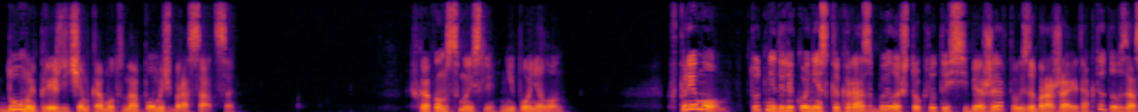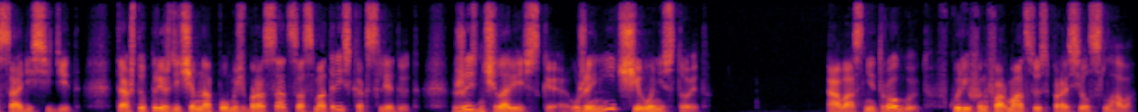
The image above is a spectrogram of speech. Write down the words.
«Думай, прежде чем кому-то на помощь бросаться». «В каком смысле?» – не понял он. «В прямом. Тут недалеко несколько раз было, что кто-то из себя жертву изображает, а кто-то в засаде сидит. Так что прежде чем на помощь бросаться, осмотрись как следует. Жизнь человеческая уже ничего не стоит. «А вас не трогают?» – вкурив информацию, спросил Слава.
